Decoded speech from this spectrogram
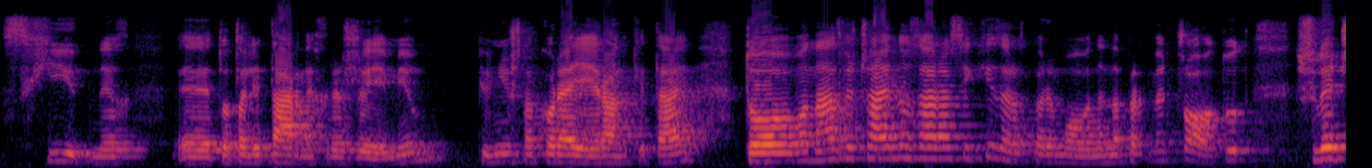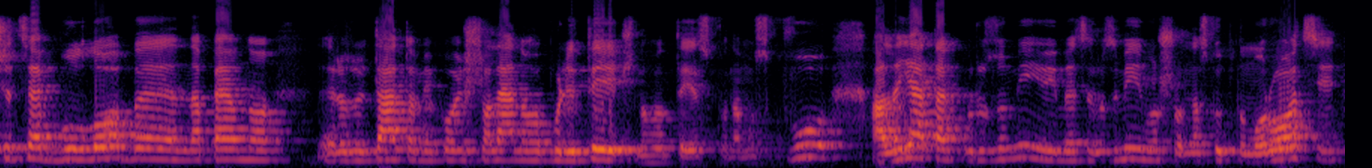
східних е, тоталітарних режимів. Північна Корея, Іран, Китай, то вона, звичайно, зараз які зараз перемовини на предмет чого? Тут швидше це було би напевно результатом якогось шаленого політичного тиску на Москву. Але я так розумію, і ми це розуміємо, що в наступному році,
